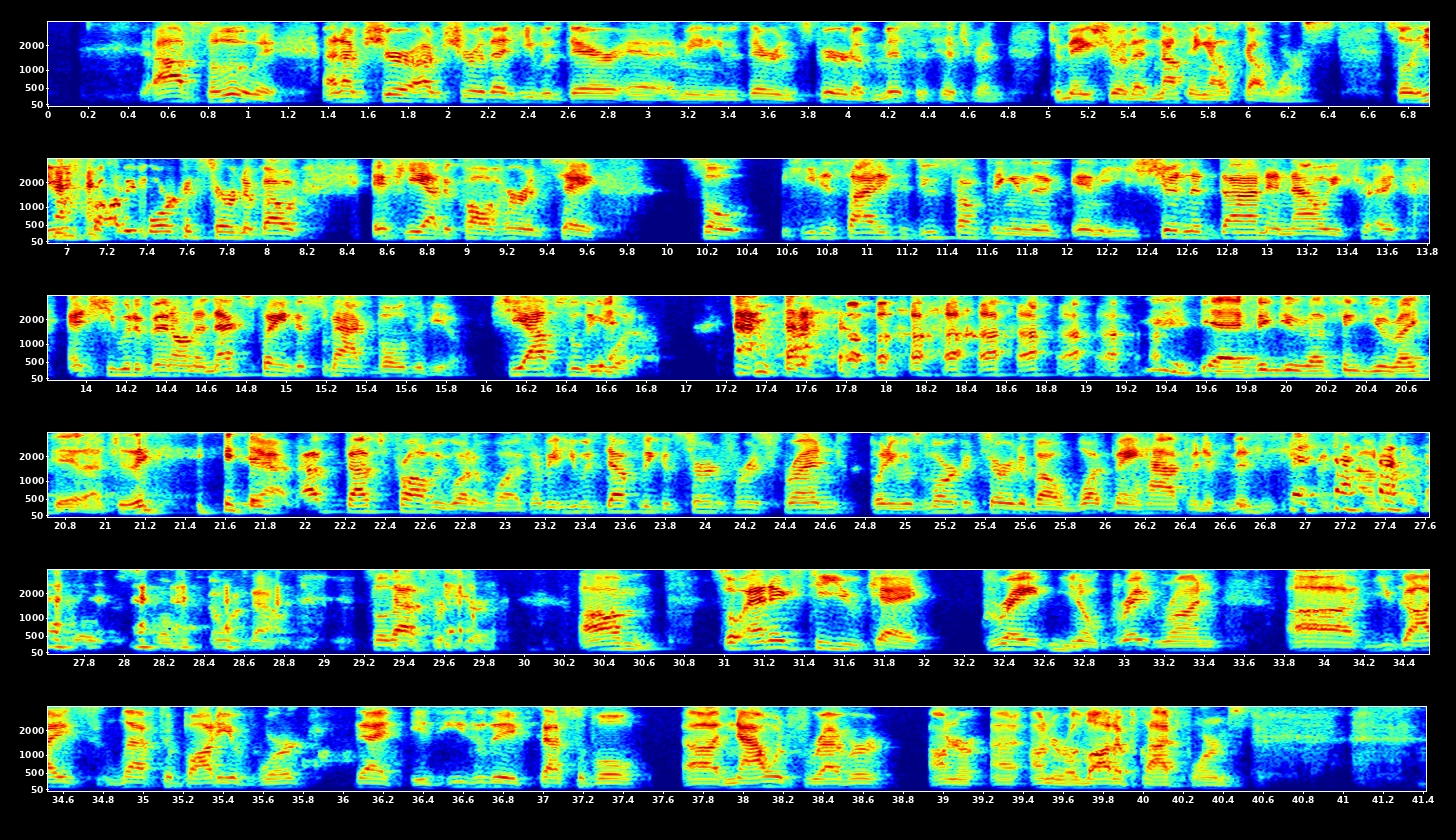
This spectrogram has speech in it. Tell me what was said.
Absolutely, and I'm sure I'm sure that he was there. Uh, I mean, he was there in the spirit of Mrs. Hitchman to make sure that nothing else got worse. So he was probably more concerned about if he had to call her and say, "So he decided to do something in the and he shouldn't have done, and now he's," and she would have been on the next plane to smack both of you. She absolutely yeah. would have. yeah, I think you're. I think you're right there. Actually, yeah, that's that's probably what it was. I mean, he was definitely concerned for his friend, but he was more concerned about what may happen if Mrs. Hitchman found out what was, what was going down. So that's for sure. Um, so NXT UK, great, you know, great run. Uh, you guys left a body of work that is easily accessible uh, now and forever under uh, under a lot of platforms.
